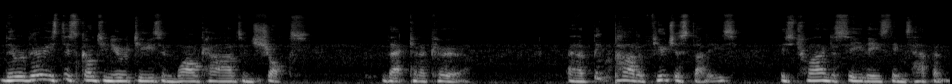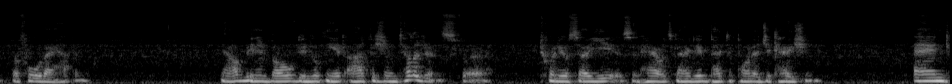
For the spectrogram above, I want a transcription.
there are various discontinuities and wildcards and shocks that can occur. And a big part of future studies is trying to see these things happen before they happen. Now, I've been involved in looking at artificial intelligence for 20 or so years and how it's going to impact upon education. And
